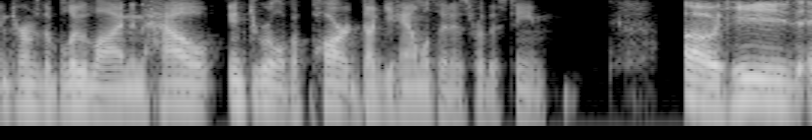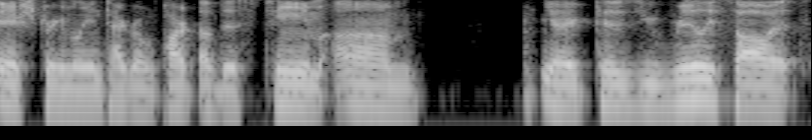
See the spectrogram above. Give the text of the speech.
in terms of the blue line and how integral of a part Dougie Hamilton is for this team? Oh, he's an extremely integral part of this team. Um, yeah, because you really saw it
